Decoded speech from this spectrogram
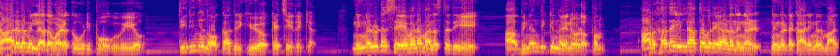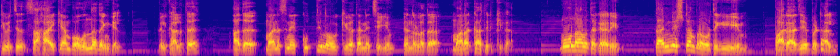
കാരണമില്ലാതെ വഴക്കുകൂടി പോകുകയോ തിരിഞ്ഞു നോക്കാതിരിക്കുകയോ ഒക്കെ ചെയ്തേക്കാം. നിങ്ങളുടെ സേവന മനസ്ഥിതിയെ അഭിനന്ദിക്കുന്നതിനോടൊപ്പം അർഹതയില്ലാത്തവരെയാണ് നിങ്ങൾ നിങ്ങളുടെ കാര്യങ്ങൾ മാറ്റിവെച്ച് സഹായിക്കാൻ പോകുന്നതെങ്കിൽ പിൽക്കാലത്ത് അത് മനസ്സിനെ കുത്തി നോക്കുക തന്നെ ചെയ്യും എന്നുള്ളത് മറക്കാതിരിക്കുക. മൂന്നാമത്തെ കാര്യം തന്നിഷ്ടം പ്രവർത്തിക്കുകയും പരാജയപ്പെട്ടാൽ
